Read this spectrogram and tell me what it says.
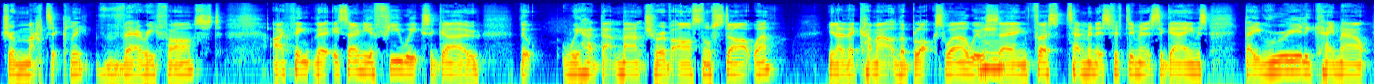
dramatically very fast. I think that it's only a few weeks ago that we had that mantra of Arsenal start well. You know, they come out of the blocks well. We were mm. saying first 10 minutes, 15 minutes of games, they really came out.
